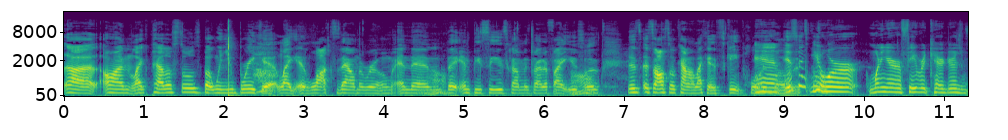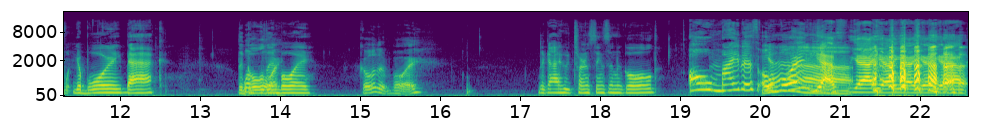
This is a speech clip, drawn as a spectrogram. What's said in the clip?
uh, on like pedestals, but when you break it, like it locks down the room, and then Oh. the NPCs come and try to fight you. So it's, it's, also kind of like an escape horde. And mode. Isn't cool. your one of your favorite characters your boy back? The What golden boy? golden boy? the guy who turns things into gold. Oh, Midas. Oh Yeah. boy. Yes. Yeah. Yeah. Yeah. Yeah. Yeah.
